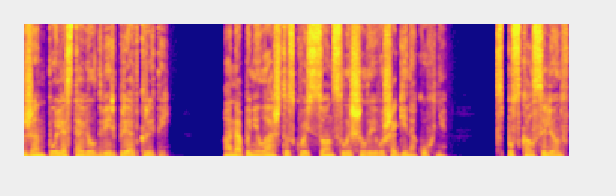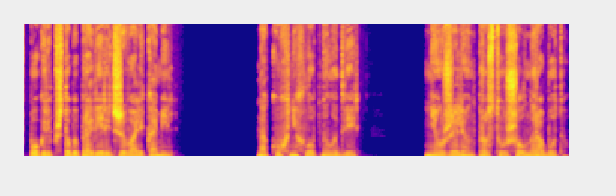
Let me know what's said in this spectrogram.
Жан-Поль оставил дверь приоткрытой. Она поняла, что сквозь сон слышала его шаги на кухне. Спускался ли он в погреб, чтобы проверить, жива ли Камиль? На кухне хлопнула дверь. Неужели он просто ушел на работу?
